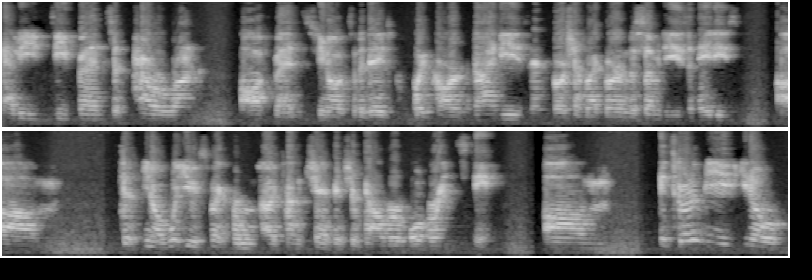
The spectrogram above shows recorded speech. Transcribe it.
heavy defense and power run offense. You know, to the days of Blake Carr in the '90s and Bo Schembechler in the '70s and '80s. Um, you know what you expect from a kind of championship caliber Wolverines team. Um, it's going to be you know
